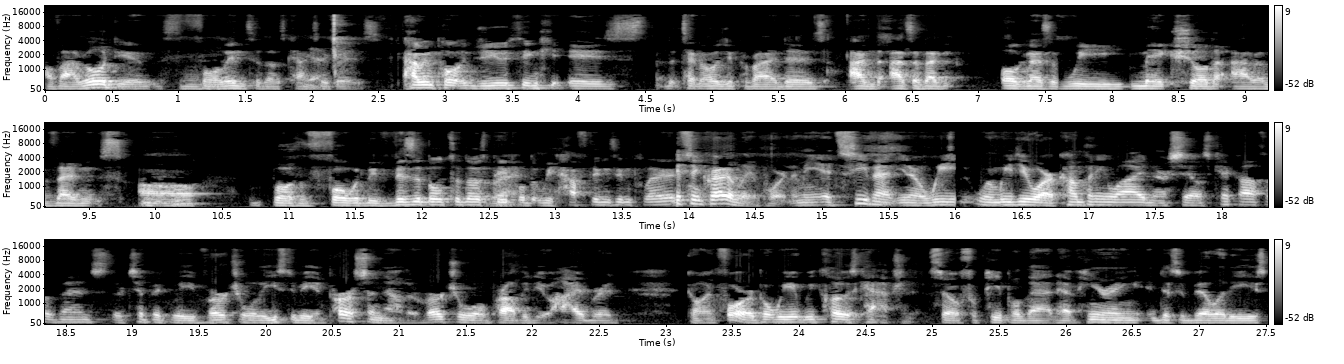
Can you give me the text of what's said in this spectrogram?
of our audience Mm-hmm. fall into those categories. How important do you think it is that technology providers and as event organisers, we make sure that our events are both forwardly visible to those people, Mm-hmm. Right. that we have things in place? It's incredibly important. I mean, at Cvent, you know, we when we do our company wide and our sales kickoff events, they're typically virtual. They used to be in person, now they're virtual. We'll probably do a hybrid going forward, but we, we close caption it. So for people that have hearing disabilities,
